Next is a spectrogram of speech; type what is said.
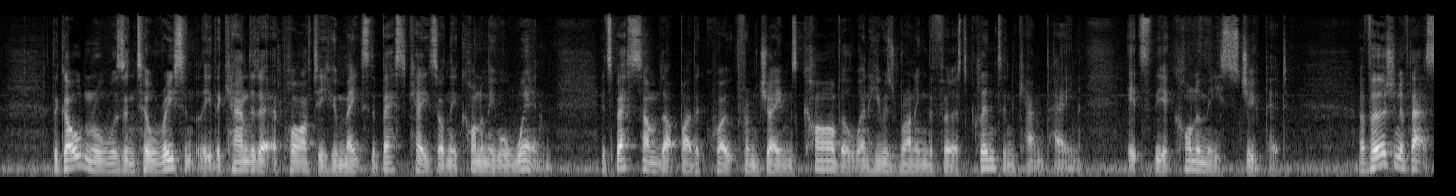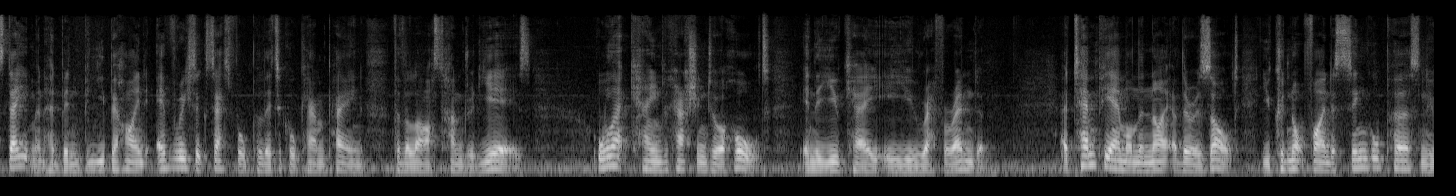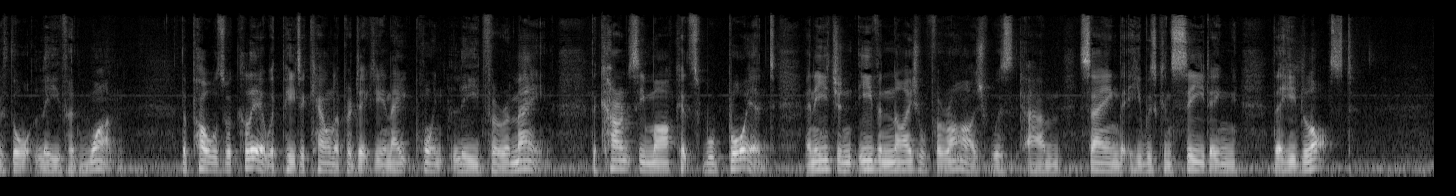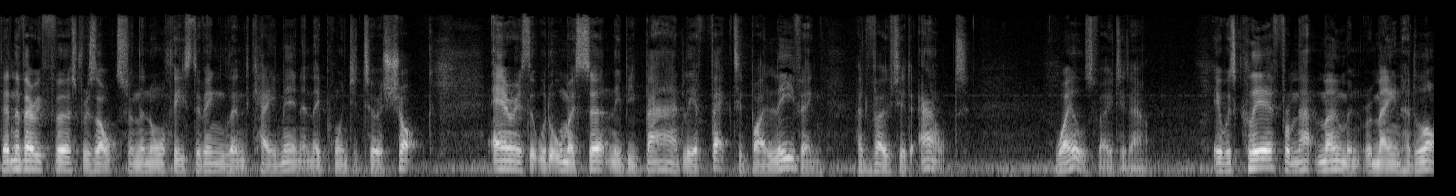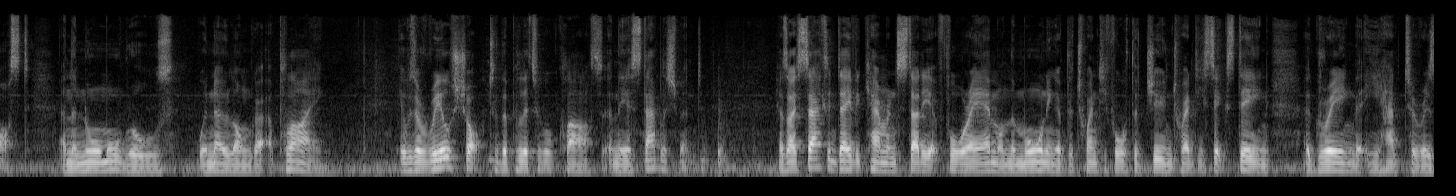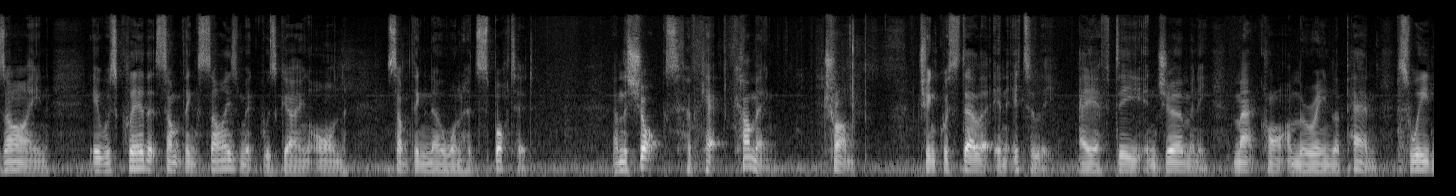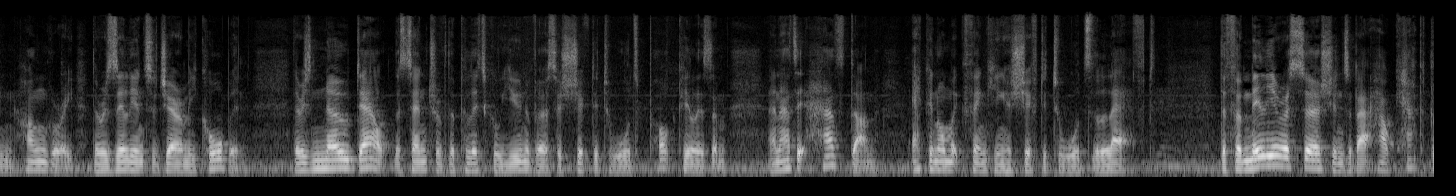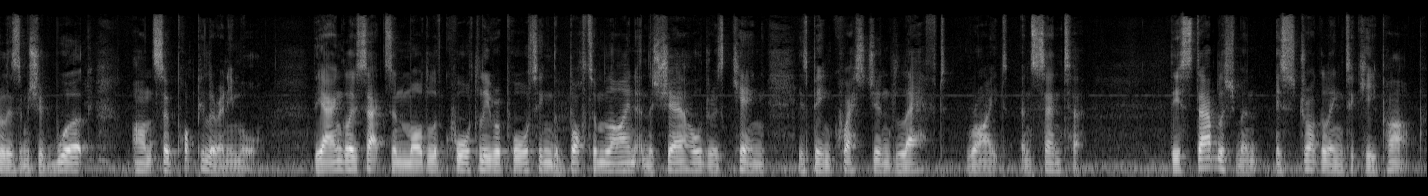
The golden rule was until recently the candidate of party who makes the best case on the economy will win. It's best summed up by the quote from James Carville when he was running the first Clinton campaign It's the economy, stupid. A version of that statement had been behind every successful political campaign for the last hundred years. All that came crashing to a halt in the UK EU referendum. At 10 pm on the night of the result, you could not find a single person who thought Leave had won. The polls were clear, with Peter Kellner predicting an eight point lead for Remain. The currency markets were buoyant, and even, even Nigel Farage was um, saying that he was conceding that he'd lost. Then the very first results from the northeast of England came in, and they pointed to a shock. Areas that would almost certainly be badly affected by leaving had voted out. Wales voted out. It was clear from that moment Remain had lost, and the normal rules were no longer applying. It was a real shock to the political class and the establishment. As I sat in David Cameron's study at 4 a.m. on the morning of the 24th of June 2016, agreeing that he had to resign, it was clear that something seismic was going on, something no one had spotted. And the shocks have kept coming. Trump, Cinque Stelle in Italy, AFD in Germany, Macron and Marine Le Pen, Sweden, Hungary, the resilience of Jeremy Corbyn, there is no doubt the centre of the political universe has shifted towards populism, and as it has done, economic thinking has shifted towards the left. The familiar assertions about how capitalism should work aren't so popular anymore. The Anglo Saxon model of quarterly reporting, the bottom line, and the shareholder as king is being questioned left, right, and centre. The establishment is struggling to keep up.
